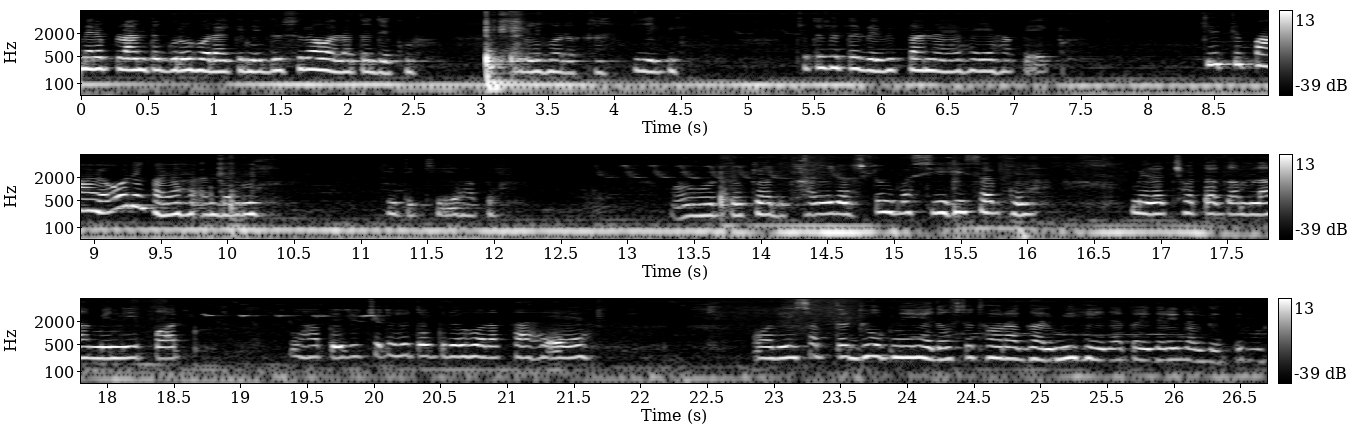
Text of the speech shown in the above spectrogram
मेरा प्लान तो ग्रो हो रहा है कि नहीं, दूसरा वाला तो देखो। ग्रो हो रखा है, ये भी। छोटा छोटा बेबी प्लान आया है यहाँ पे एक। क्यों चुपा है? और एक आया है अंदर में। ये देखिए यहाँ पे। और तो क्या दिखाए दोस्तों, बस यही सब है। मेरा छोटा गमला मिनी पॉट यहाँ पे भी छोटा छोटा ग्रो हो रखा है। और ये सब तो धूप नहीं है दोस्तों, थोड़ा गर्मी है, या तो इधर ही रख देती हूँ।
